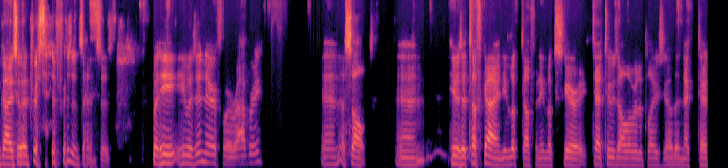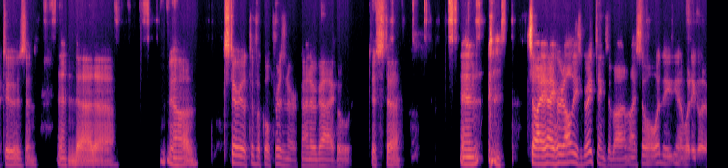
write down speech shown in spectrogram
guys who had prison, prison sentences. But he, he was in there for a robbery and assault. And he was a tough guy and he looked tough and he looked scary. Tattoos all over the place, you know, the neck tattoos and and uh, the you know stereotypical prisoner kind of guy who just uh, and so I, I, heard all these great things about him. I said, "Well, what do he, you know? What did he go to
